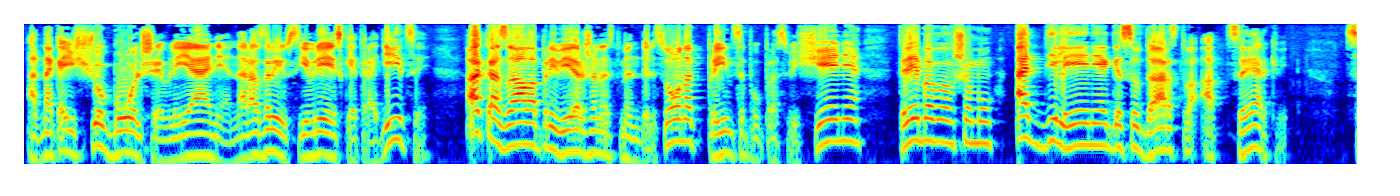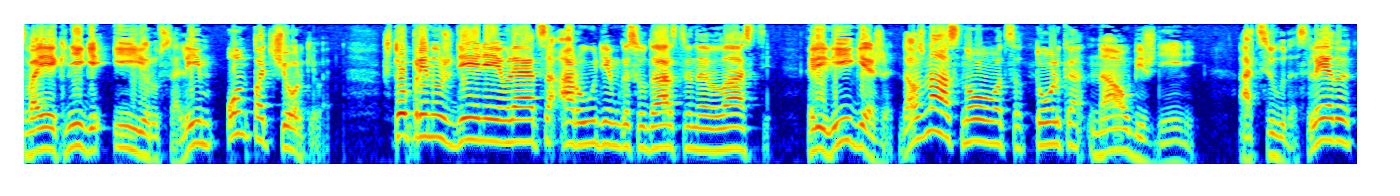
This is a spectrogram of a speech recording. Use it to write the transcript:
Однако еще большее влияние на разрыв с еврейской традицией оказала приверженность Мендельсона к принципу просвещения, требовавшему отделения государства от церкви. В своей книге «Иерусалим» он подчеркивает, что принуждение является орудием государственной власти. Религия же должна основываться только на убеждении. Отсюда следует,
